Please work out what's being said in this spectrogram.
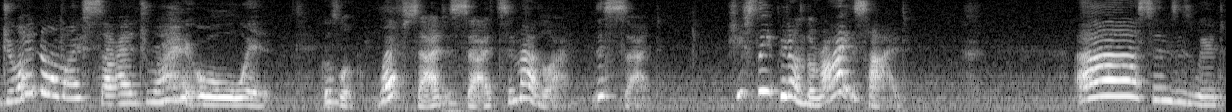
Do I know my sides right? Oh, wait. Because look, left side is side to Madeline. This side. She's sleeping on the right side. Ah, Sims is weird.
